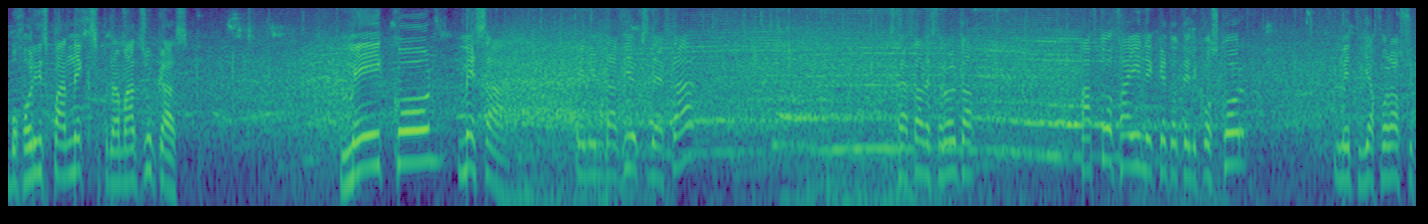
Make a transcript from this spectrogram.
Μποχορίδης πανέξυπνα, Ματζούκας. Μέικον μέσα. 52-67 στα 7 δευτερόλεπτα. Αυτό θα είναι και το τελικό σκορ με τη διαφορά στους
